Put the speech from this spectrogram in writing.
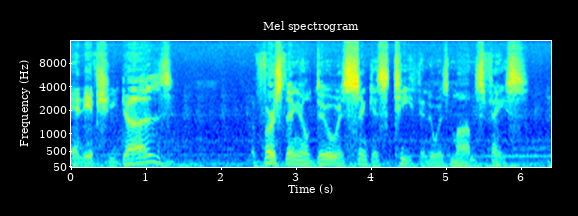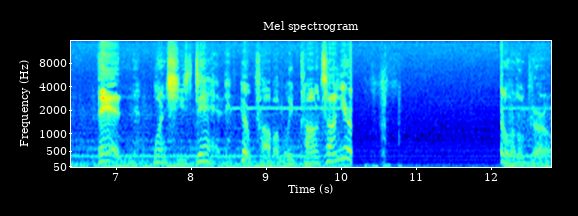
And if she does, the first thing he'll do is sink his teeth into his mom's face. Then, once she's dead, he'll probably pounce on your little girl.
